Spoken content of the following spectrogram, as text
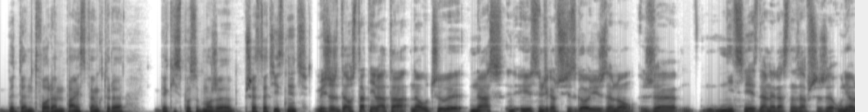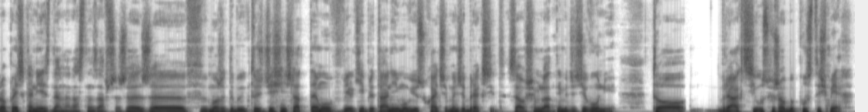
bytem, tworem, państwem, które w jakiś sposób może przestać istnieć? Myślę, że te ostatnie lata nauczyły nas, jestem ciekaw, czy się zgodzisz ze mną, że nic nie jest dane raz na zawsze, że Unia Europejska nie jest dana raz na zawsze, że, że w, może gdyby ktoś 10 lat temu w Wielkiej Brytanii mówił, słuchajcie, będzie Brexit, za 8 lat nie będziecie w Unii, to w reakcji usłyszałby pusty śmiech.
